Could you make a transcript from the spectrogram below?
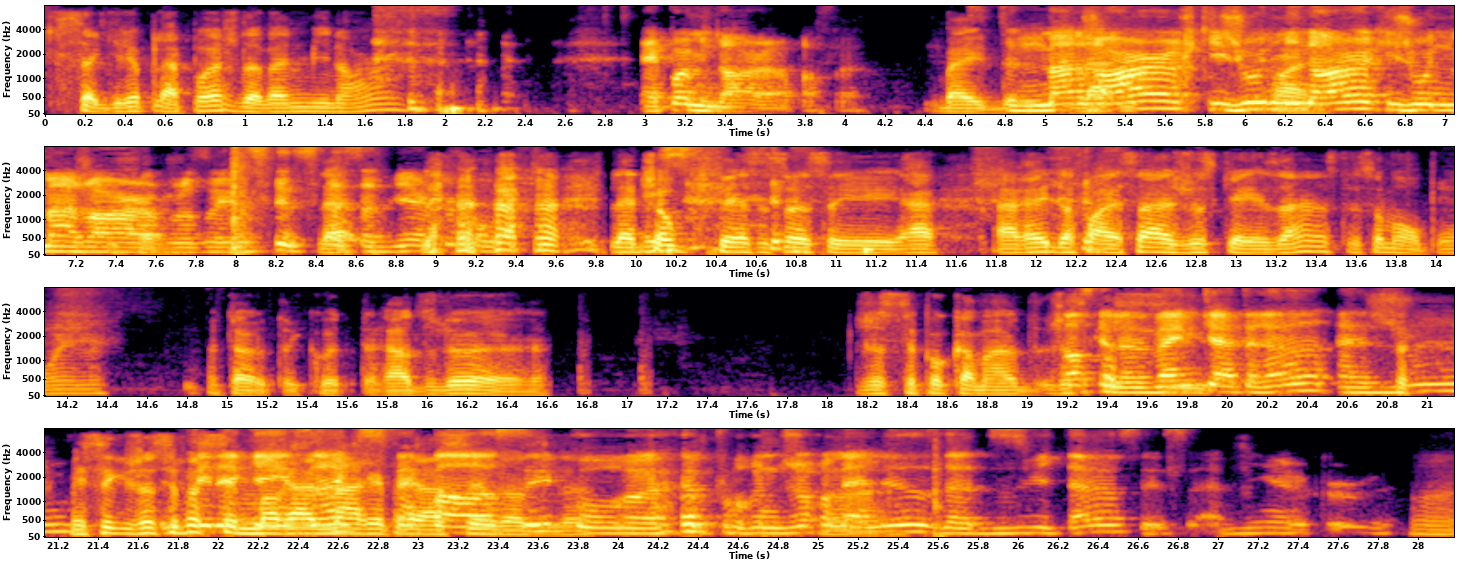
qui s'agrippe la poche devant une mineure? Elle n'est pas mineure, hein, parfois. Ben, C'est une majeure qui joue une Ouais. mineure qui joue une majeure. Je veux dire, c'est ça, La- ça devient un peu compliqué. La, joke qu'il fait, c'est ça, c'est arrête de faire ça à juste 15 ans, c'était ça mon point. Là. Écoute, rendu là, euh, je sais pas comment. Je pense qu'elle a si- 24 ans, elle joue. Mais c'est je sais pas si c'est de 15 moralement répréhensible. pour, euh, pour une journaliste de 18 ans, ça devient un peu... Ouais,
